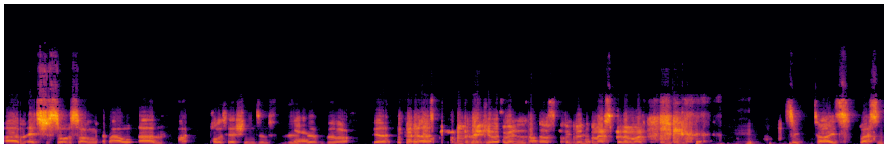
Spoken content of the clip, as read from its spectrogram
Um, it's just sort of a song about um, like politicians and the, Yeah. the, the, yeah. Uh, That's in particular, I mean, that's a bit of a mess, but never mind. suit ties, bless 'em.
